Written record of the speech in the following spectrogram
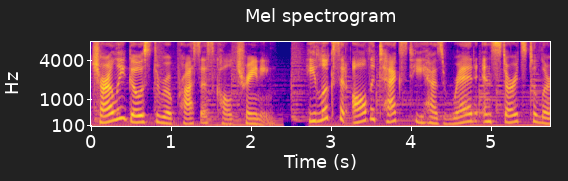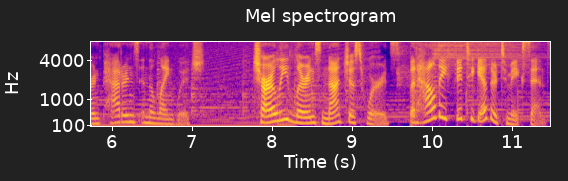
Charlie goes through a process called training. He looks at all the text he has read and starts to learn patterns in the language. Charlie learns not just words, but how they fit together to make sense.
